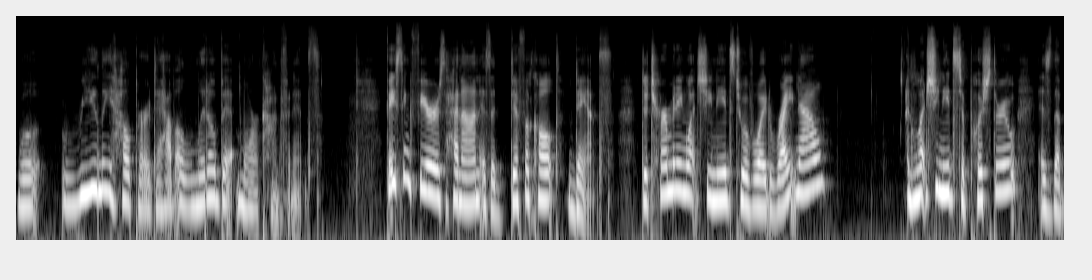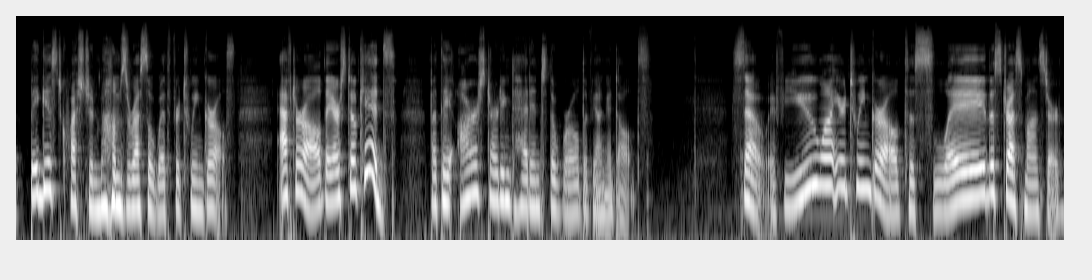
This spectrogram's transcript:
will really help her to have a little bit more confidence. Facing fears head on is a difficult dance. Determining what she needs to avoid right now and what she needs to push through is the biggest question moms wrestle with for tween girls. After all, they are still kids but they are starting to head into the world of young adults. So, if you want your tween girl to slay the stress monster,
